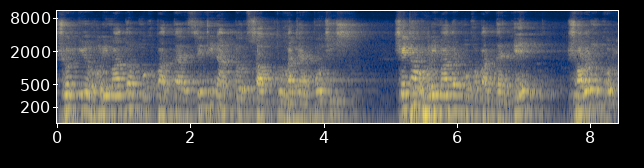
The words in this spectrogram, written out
স্বর্গীয় হরিমাধব মুখোপাধ্যায় স্মৃতি নাট্যোৎসব দু হাজার পঁচিশ। সেটাও হরিমাধব মুখোপাধ্যায়কে স্মরণ করে।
